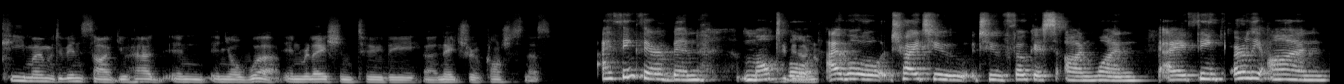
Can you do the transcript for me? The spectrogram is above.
key moment of insight you had in, in your work in relation to the uh, nature of consciousness? I think there have been multiple. I will try to to focus on one. I think early on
